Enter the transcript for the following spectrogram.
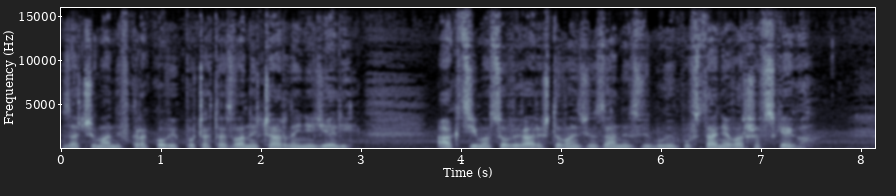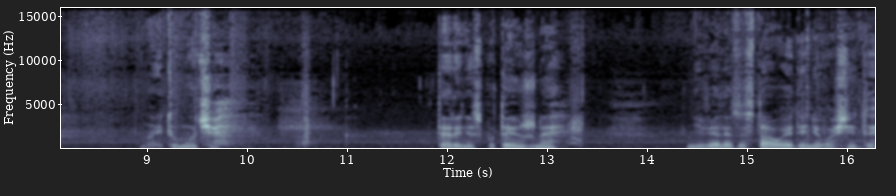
zatrzymanych w Krakowie podczas tzw. Czarnej Niedzieli, akcji masowych aresztowań związanych z wybuchem Powstania Warszawskiego. No i tu macie teren jest potężny. Niewiele zostało, jedynie właśnie te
